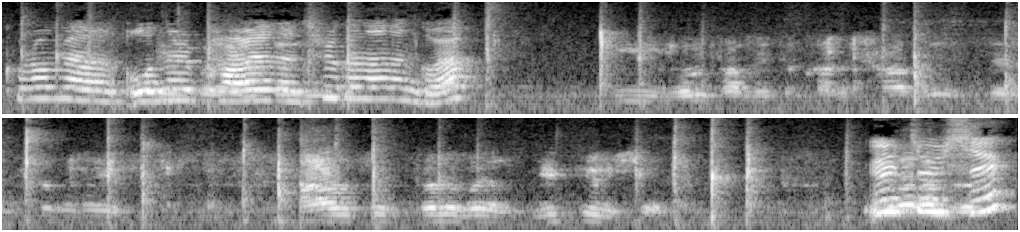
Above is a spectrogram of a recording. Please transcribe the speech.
그러면 오늘 밤에는 출근하는 거야? 오늘 밤에 좀 가서 자고 이제 출근해야지. 아우 좀 저는 그냥 일주일씩. 일주일씩?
